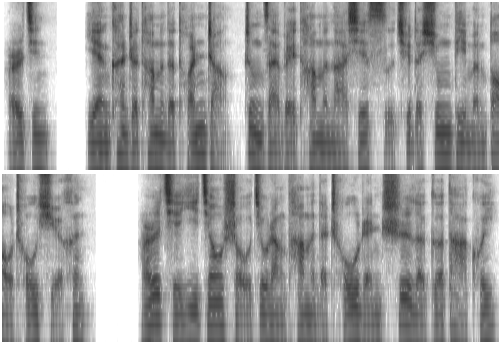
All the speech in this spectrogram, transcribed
而今眼看着他们的团长正在为他们那些死去的兄弟们报仇雪恨，而且一交手就让他们的仇人吃了个大亏。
